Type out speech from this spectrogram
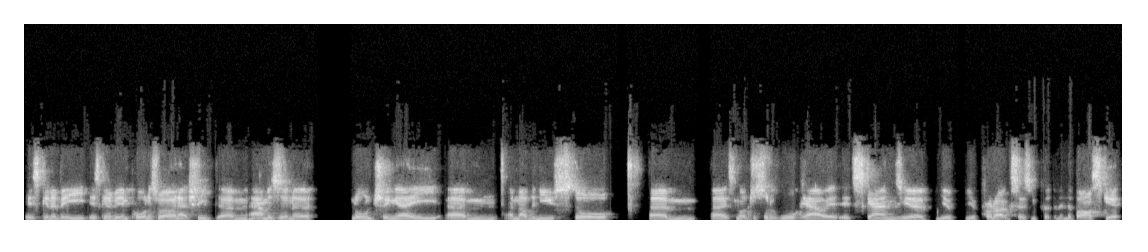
is going to be is going to be important as well. And actually, um, Amazon are launching a um, another new store. Um, uh, it's not just sort of walk out; it, it scans your, your your products as you put them in the basket.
